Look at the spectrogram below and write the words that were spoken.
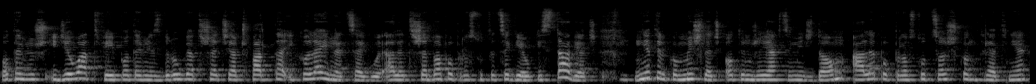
potem już idzie łatwiej, potem jest druga, trzecia, czwarta i kolejne cegły, ale trzeba po prostu te cegiełki stawiać. Nie tylko myśleć o tym, że ja chcę mieć dom, ale po prostu coś konkretnie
